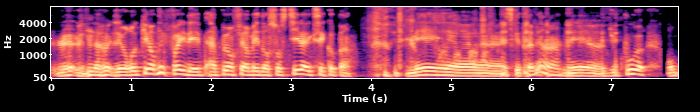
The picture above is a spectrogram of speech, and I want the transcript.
Le, le, le rocker, des fois, il est un peu enfermé dans son style avec ses copains. Mais euh, ce qui est très bien. hein. Mais euh, du coup, on,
